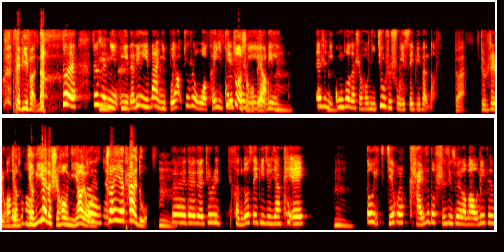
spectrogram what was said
CP 粉的。对，就是嗯你你的另一半，你不要，就是我可以接工作的受时候不要，你有另一，嗯，但是你嗯工作的时候，你就是属于 CP 粉的。对，就是这种营营业的时候，你要有专业态度。嗯对对对，就是很多 CP 就像 KA 嗯，都结婚，孩子都十几岁了吧？我那天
